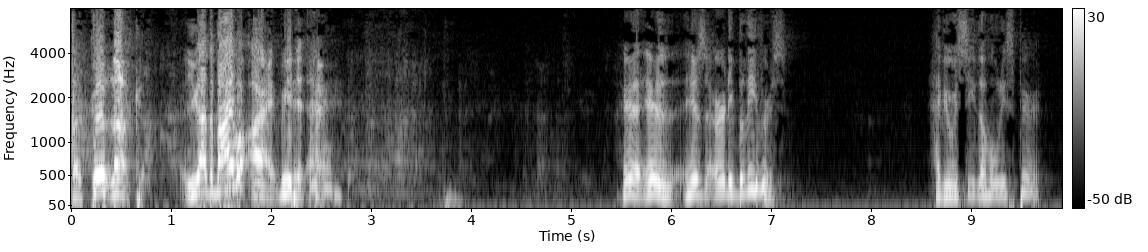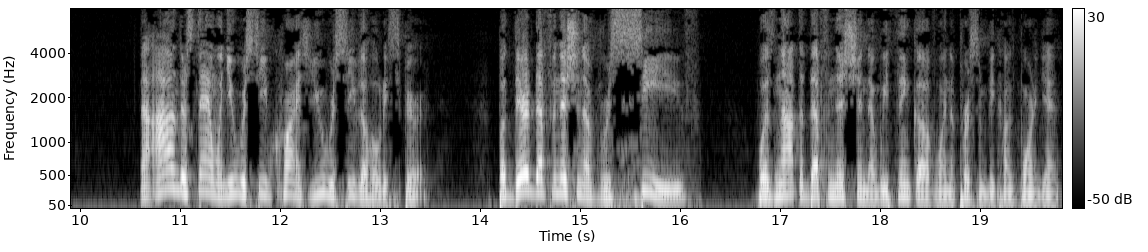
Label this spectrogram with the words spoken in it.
But good luck. You got the Bible? All right, read it. All right. Here, here's, here's the early believers. Have you received the Holy Spirit? Now, I understand when you receive Christ, you receive the Holy Spirit. But their definition of receive was not the definition that we think of when a person becomes born again.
